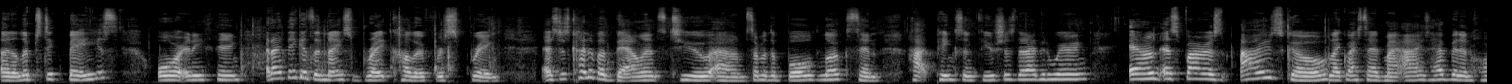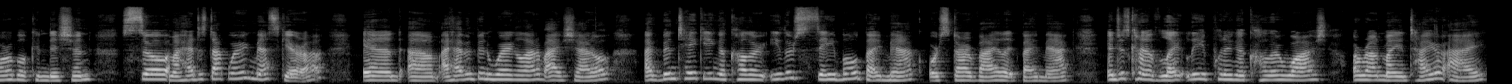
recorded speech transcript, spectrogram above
a lipstick base or anything and I think it's a nice bright color for spring as just kind of a balance to um, some of the bold looks and hot pinks and fuchsias that I've been wearing. And as far as eyes go, like I said, my eyes have been in horrible condition, so I had to stop wearing mascara, and um, I haven't been wearing a lot of eyeshadow. I've been taking a color either Sable by MAC or Star Violet by MAC, and just kind of lightly putting a color wash around my entire eye,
